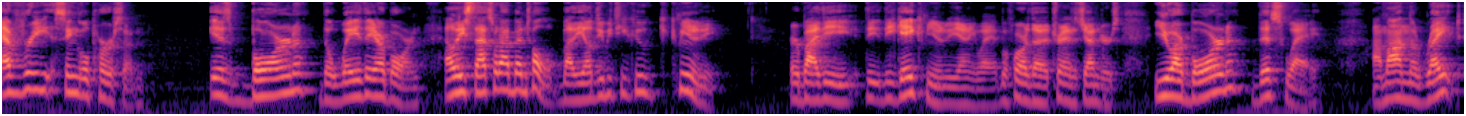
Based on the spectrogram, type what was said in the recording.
Every single person is born the way they are born. At least that's what I've been told by the LGBTQ community, or by the, the, the gay community anyway, before the transgenders. You are born this way. I'm on the right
